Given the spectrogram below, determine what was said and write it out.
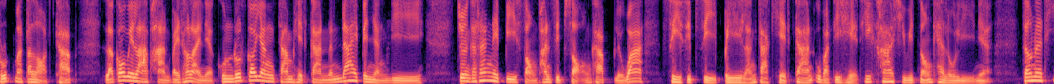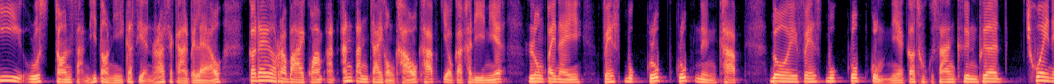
รุตมาตลอดครับ แล้วก็เวลาผ่านไปเท่าไหร่เนี่ยคุณรุตก็ยังจำเหตุการณ์นั้นได้เป็นอย่างดี จนกระทั่งในปี 2012 ครับ หรือว่า 44 ปีหลังจากเหตุการณ์อุบัติเหตุที่ฆ่าชีวิตน้องแคโรลีเนี่ยเจ้าหน้าที่รุสจอร์นสันที่ตอนนี้เกษียณราชการไปแล้ว ก็ได้ระบายความอัดอั้นตันใจของเขาครับ เกี่ยวกับคดีนี้ลงไปใน Facebook กลุ่มกลุ่มหนึ่งครับ โดย Facebook กลุ่มกลุ่มนี้ก็ถูกสร้างขึ้นเพื่อ ช่วยใน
